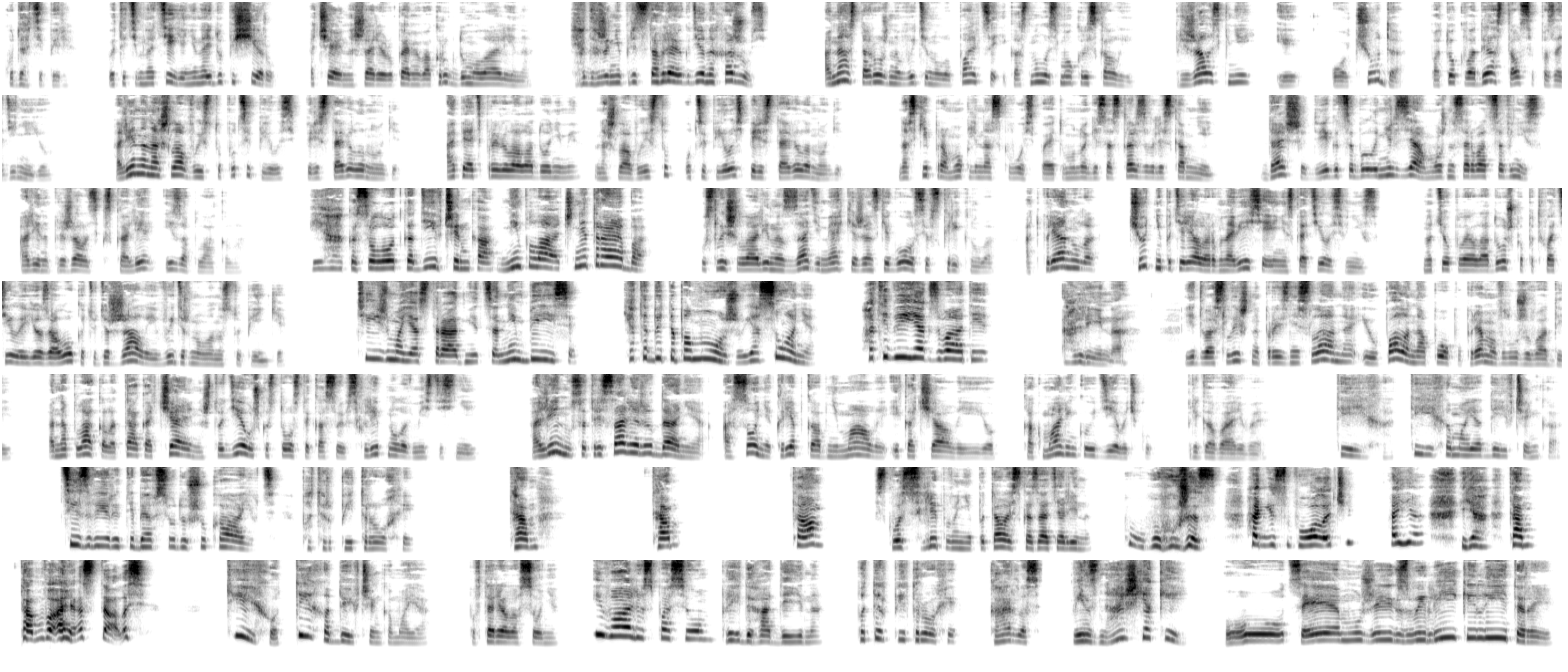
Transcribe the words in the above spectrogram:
«Куда теперь? В этой темноте я не найду пещеру!» Отчаянно шаря руками вокруг, думала Алина. «Я даже не представляю, где нахожусь!» Она осторожно вытянула пальцы и коснулась мокрой скалы. Прижалась к ней и, о чудо, поток воды остался позади нее. Алина нашла выступ, уцепилась, переставила ноги. Опять провела ладонями, нашла выступ, уцепилась, переставила ноги. Носки промокли насквозь, поэтому ноги соскальзывали с камней. Дальше двигаться было нельзя, можно сорваться вниз. Алина прижалась к скале и заплакала. — Яка солодка дівчинка, не плачь, не треба! Услышала Алина сзади мягкий женский голос и вскрикнула. Отпрянула, чуть не потеряла равновесие и не скатилась вниз но теплая ладошка подхватила ее за локоть, удержала и выдернула на ступеньки. — Ти ж моя страдниця, не бійся. Я тобі допоможу, я Соня. А тебе як звати? — Алина. Едва слышно произнесла она и упала на попу прямо в лужу воды. Она плакала так отчаянно, что девушка с толстой косой всхлипнула вместе с ней. Алину сотрясали рыдания, а Соня крепко обнимала и качала ее, как маленькую девочку, приговаривая. Тихо, тихо, моя дівчинка. Ці звіри тебе всюду шукають. Потерпи трохи. Там, там, там, сквозь схлипывание пыталась сказать Алина. Ужас! Они сволочи! А я, я, там, там Валя осталась. Тихо, тихо, дівчинка моя, повторяла Соня. І Валю спасем, прийде година. Потерпи трохи. Карлос, він знаєш який? О, це мужик з великої літери.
